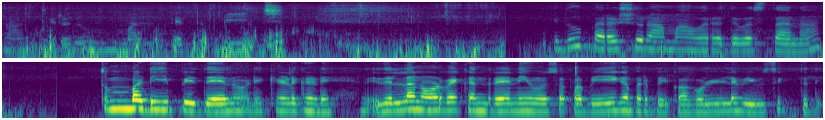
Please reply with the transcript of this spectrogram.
ಕಾಣ್ತಿರೋದು ಮಲ್ಪೆದ್ದು ಬೀಚ್ ಇದು ಪರಶುರಾಮ ಅವರ ದೇವಸ್ಥಾನ. ತುಂಬ ಡೀಪ್ ಇದೆ ನೋಡಿ ಕೆಳಗಡೆ. ಇದೆಲ್ಲ ನೋಡಬೇಕಂದ್ರೆ ನೀವು ಸ್ವಲ್ಪ ಬೇಗ ಬರಬೇಕು. ಆಗ ಒಳ್ಳೆ ವ್ಯೂ ಸಿಗ್ತದೆ.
